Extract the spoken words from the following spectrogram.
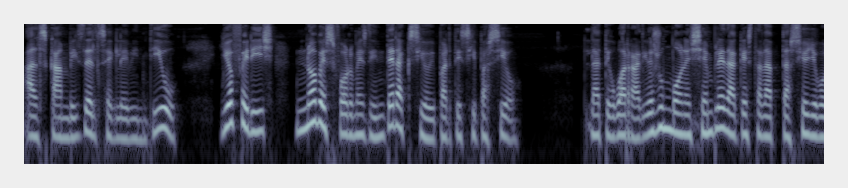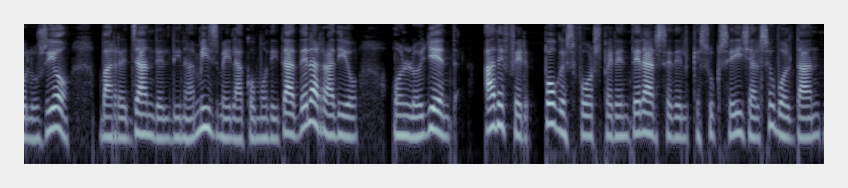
als canvis del segle XXI i ofereix noves formes d'interacció i participació. La teua ràdio és un bon exemple d'aquesta adaptació i evolució, barrejant el dinamisme i la comoditat de la ràdio, on l'oient ha de fer poc esforç per enterar-se del que succeeix al seu voltant,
